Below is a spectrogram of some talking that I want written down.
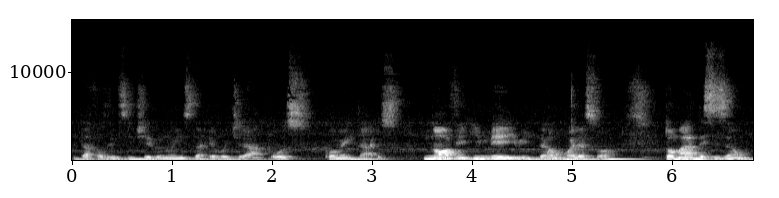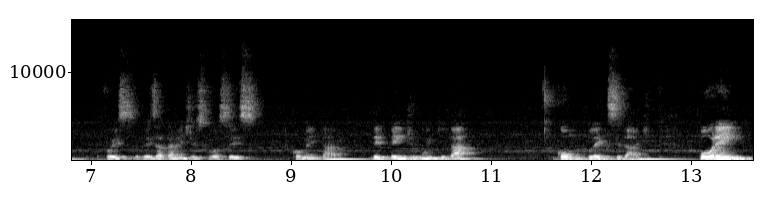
que tá fazendo sentido. No Insta eu vou tirar os comentários. Nove e meio, então, olha só. Tomar decisão foi exatamente isso que vocês comentaram. Depende muito da complexidade. Porém,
